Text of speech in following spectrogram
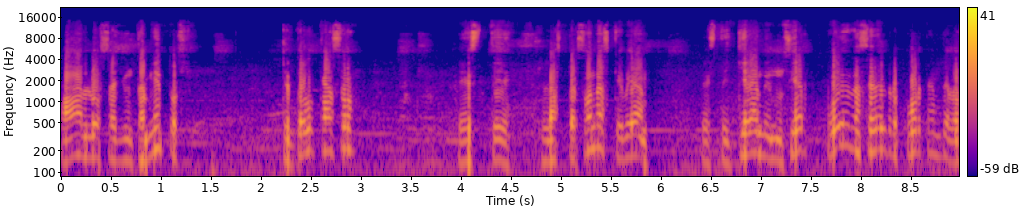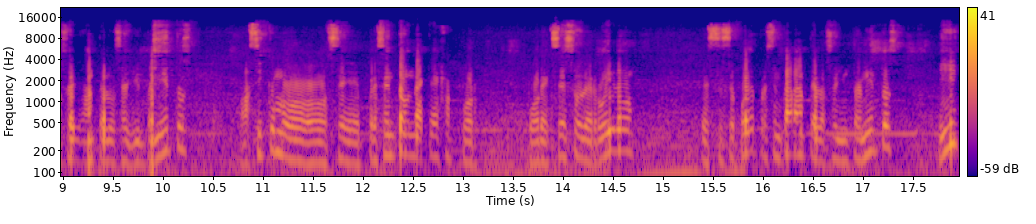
a los ayuntamientos. Que en todo caso, este, las personas que vean este, y quieran denunciar pueden hacer el reporte ante los, ante los ayuntamientos, así como se presenta una queja por, por exceso de ruido, se puede presentar ante los ayuntamientos y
